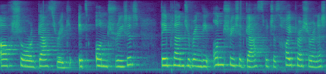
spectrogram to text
offshore gas rig it's untreated they plan to bring the untreated gas which has high pressure in it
